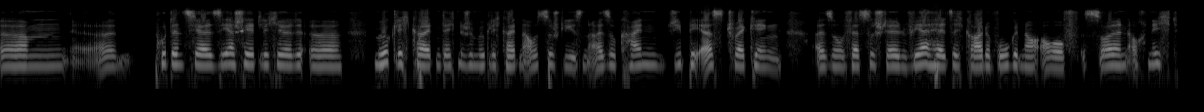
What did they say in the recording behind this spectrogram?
ähm, äh, potenziell sehr schädliche äh, Möglichkeiten, technische Möglichkeiten auszuschließen. Also kein GPS-Tracking, also festzustellen, wer hält sich gerade wo genau auf. Es sollen auch nicht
